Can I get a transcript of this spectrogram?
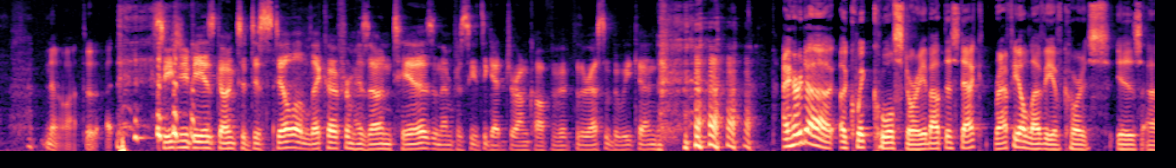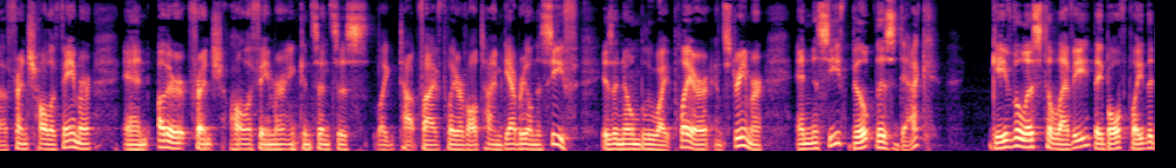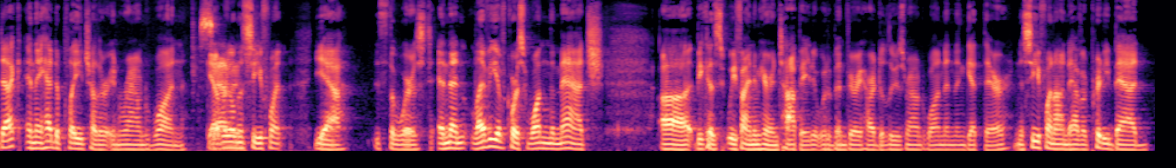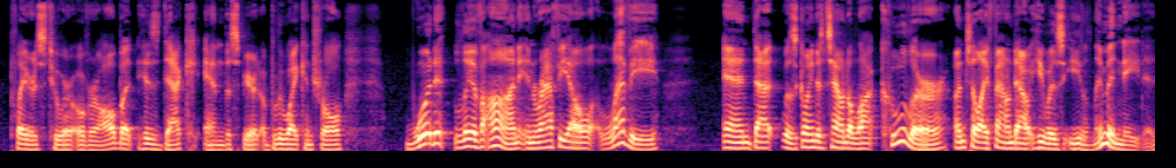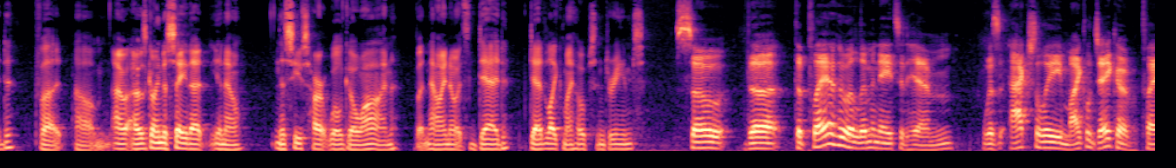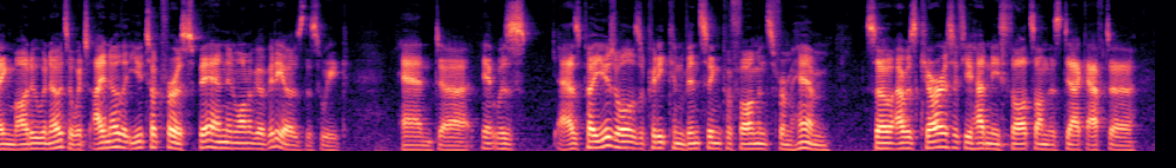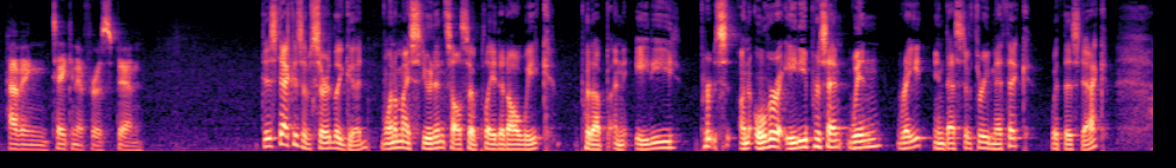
No. CGB is going to distill a liquor from his own tears and then proceed to get drunk off of it for the rest of the weekend. I heard a, a quick cool story about this deck. Raphael Levy, of course, is a French Hall of Famer, and other French Hall of Famer and consensus like top five player of all time, Gabriel Nassif, is a known blue white player and streamer. And Nassif built this deck, gave the list to Levy. They both played the deck, and they had to play each other in round one. Gabriel Nassif went, yeah, it's the worst. And then Levy, of course, won the match uh, because we find him here in top eight. It would have been very hard to lose round one and then get there. Nassif went on to have a pretty bad players tour overall, but his deck and the spirit of blue white control would live on in Raphael Levy. And that was going to sound a lot cooler until I found out he was eliminated. But um, I, I was going to say that, you know, Nassif's heart will go on, but now I know it's dead. Dead like my hopes and dreams. So the the player who eliminated him was actually Michael Jacob playing Mardu Winota, which I know that you took for a spin in one of your videos this week, and uh, it was as per usual. It was a pretty convincing performance from him. So I was curious if you had any thoughts on this deck after having taken it for a spin. This deck is absurdly good. One of my students also played it all week. Put up an eighty, per, an over eighty percent win rate in best of three mythic with this deck.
